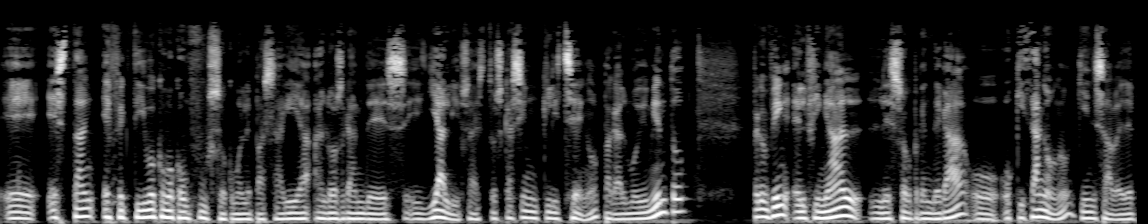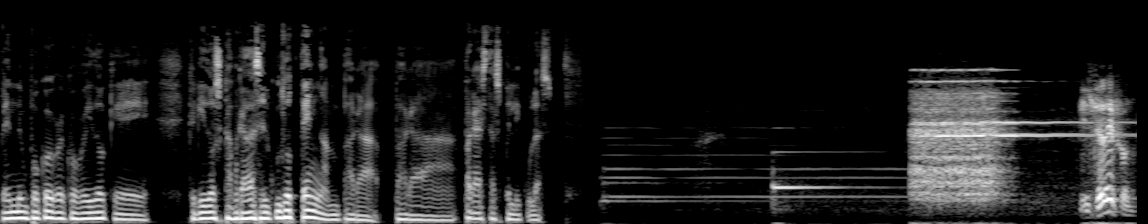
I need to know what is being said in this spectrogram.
eh, es tan efectivo como confuso, como le pasaría a los grandes Yali. O sea, esto es casi un cliché, ¿no? Para el movimiento. Pero en fin, el final les sorprenderá o, quizá no, ¿no? Quién sabe, depende un poco del recorrido que, queridos camaradas del culto, tengan para, para, para estas películas. Il telefono.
